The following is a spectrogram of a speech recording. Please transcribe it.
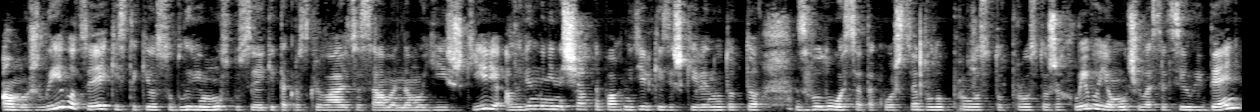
А можливо, це якісь такі особливі мускуси, які так розкриваються саме на моїй шкірі, але він мені нещадно пахне тільки зі шкіри, ну тобто з волосся також. Це було просто, просто жахливо. Я мучилася цілий день.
